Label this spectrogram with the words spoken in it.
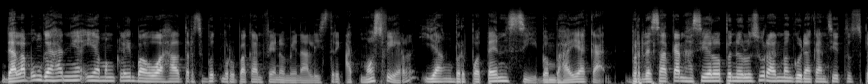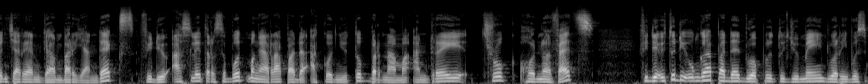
Dalam unggahannya, ia mengklaim bahwa hal tersebut merupakan fenomena listrik atmosfer yang berpotensi membahayakan. Berdasarkan hasil penelusuran menggunakan situs pencarian gambar Yandex, video asli tersebut mengarah pada akun YouTube bernama Andrei Trukhonovets. Video itu diunggah pada 27 Mei 2019.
